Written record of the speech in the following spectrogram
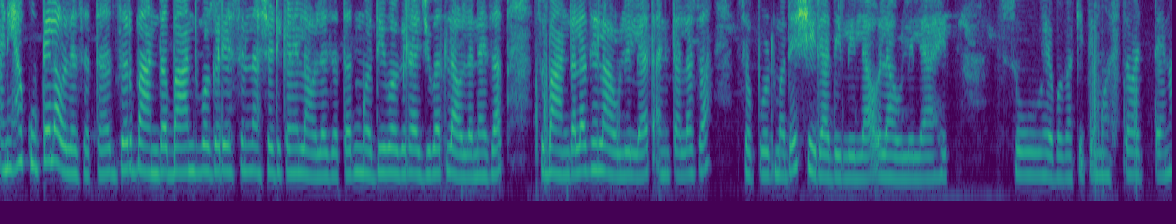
आणि ह्या कुठे लावल्या जातात? जर बांधा बांध वगैरे असेल ना अशा ठिकाणी लावल्या जातात. मधी वगैरे अजिबात लावल्या नाही जात. सो बांधालाच हे लावलेले आहेत आणि त्याला जा सपोर्टमध्ये शिऱ्या दिलेल्या लावलेल्या आहेत. सो हे बघा किती मस्त वाटतंय ना?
